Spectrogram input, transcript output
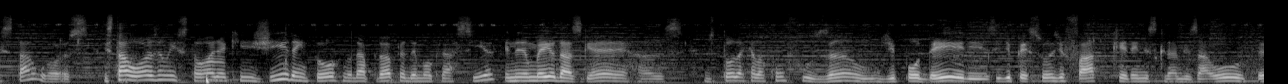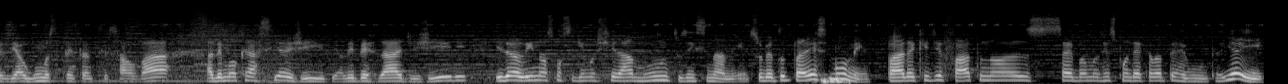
Star Wars. Star Wars é uma história que gira em torno da própria democracia e no meio das guerras, de toda aquela confusão de poderes e de pessoas de fato querendo escravizar outras e algumas tentando se salvar, a democracia gire, a liberdade gire e dali nós conseguimos tirar muitos ensinamentos, sobretudo para esse momento, para que de fato nós saibamos responder aquela pergunta. E aí,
